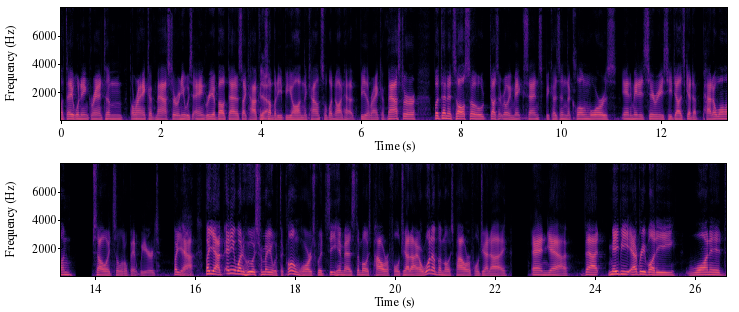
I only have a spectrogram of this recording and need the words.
But they wouldn't grant him the rank of master, and he was angry about that. It's like how can Yeah. somebody be on the council but not have be the rank of master? But then it's also doesn't really make sense because in the Clone Wars animated series, he does get a Padawan, so it's a little bit weird. But yeah, Yeah. but yeah, anyone who is familiar with the Clone Wars would see him as the most powerful Jedi or one of the most powerful Jedi. And yeah, that maybe everybody wanted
